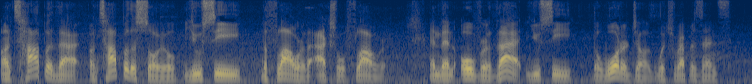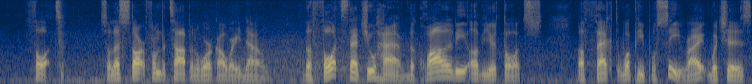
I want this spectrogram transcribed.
on top of that, on top of the soil, you see the flower, the actual flower. And then over that, you see the water jug, which represents thought. So let's start from the top and work our way down. The thoughts that you have, the quality of your thoughts affect what people see, right? Which is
